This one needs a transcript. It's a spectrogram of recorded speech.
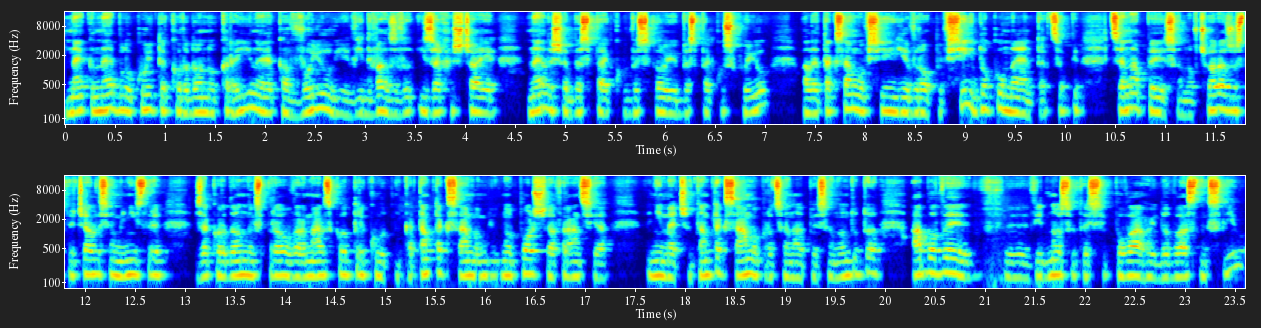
Не, не блокуйте кордон України, яка воює від вас і захищає не лише безпеку, високої безпеку свою, але так само всієї Європи. Всіх документах це, це написано. Вчора зустрічалися міністри закордонних справ Вармарського трикутника. Там так само ну, Польща, Франція, Німеччина, там так само про це написано. Ну, то або ви відноситесь повагою до власних слів,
